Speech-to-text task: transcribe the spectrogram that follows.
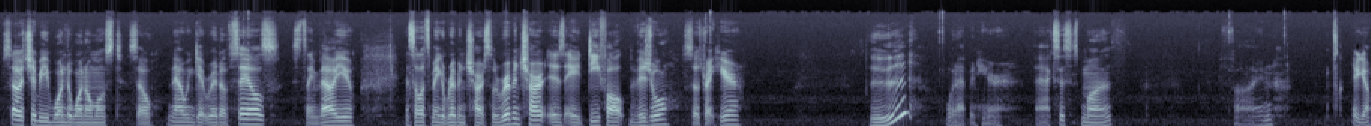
so it should be one to one almost. So now we can get rid of sales, same value. And so let's make a ribbon chart. So the ribbon chart is a default visual. So it's right here. What happened here? Axis is month. Fine. There you go.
